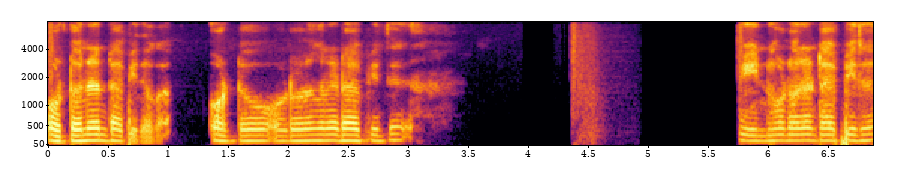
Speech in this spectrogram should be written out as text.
ഓട്ടോനെ ടാപ്പ് ചെയ്ത് നോക്കാം. ഓട്ടോ ഓട്ടോനെ അങ്ങനെ ടാപ്പ് ചെയ്ത്? വീണ്ടും ഓട്ടോനെ ടാപ്പ് ചെയ്ത്.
